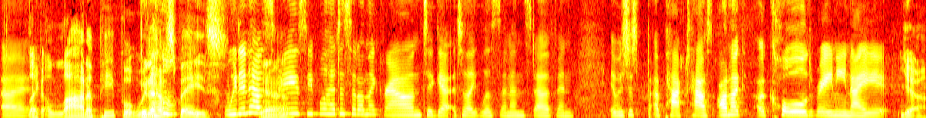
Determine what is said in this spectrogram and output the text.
uh, Like a lot of people. We didn't have space. we didn't have Yeah. space. People had to sit on the ground to get to like listen and stuff, and it was just a packed house on like a cold, rainy night Yeah.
